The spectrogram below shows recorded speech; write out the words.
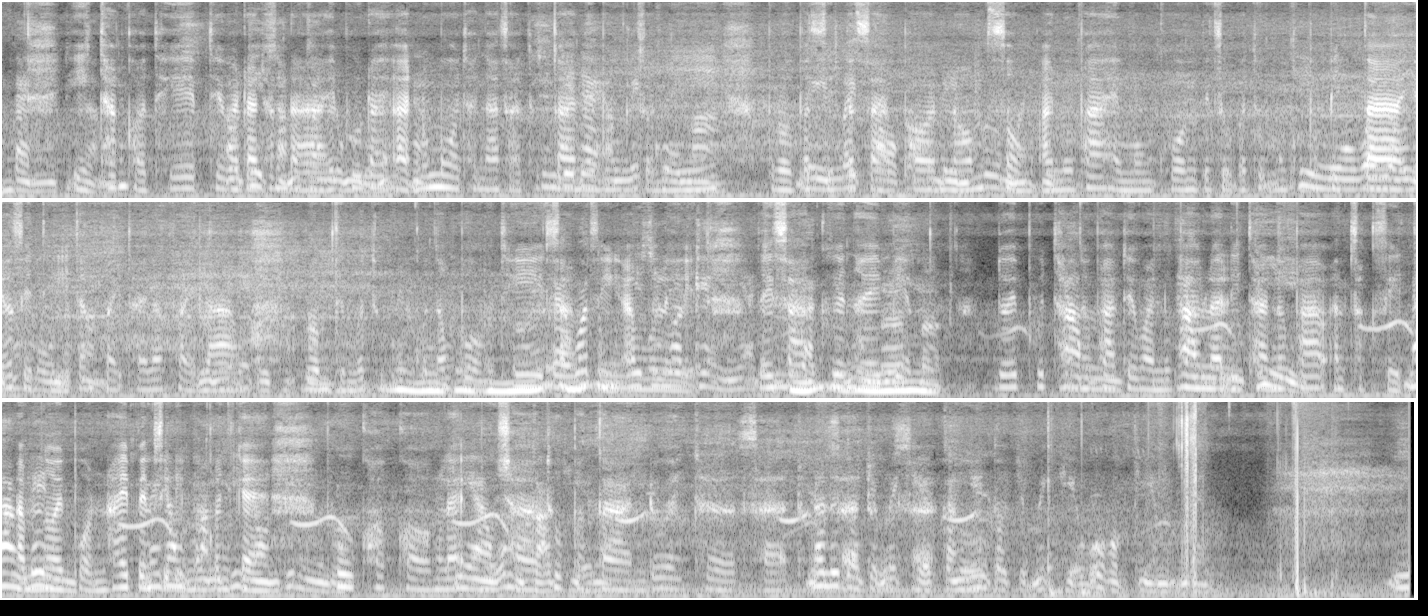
อีกทั้งขอเทพเทวดาทั้งหลายผู้ได้อนุโมทนาสาธุการในบุญกุศลนี้โปรดประสิทธิ์ประสาทพรน้อมส่งอนุภาพแห่งมงคลไปสู่วัตถุมงคลปิตายอดเศรษฐีทั้งฝ่ายไทยและฝ่ายลาว รวมถึงวัตถุมงคลทั้งปวงที่สามสิ่งอมูเลตได้สร้างขึ้นให้เปรียบ ด้วยพุทธานุภาพเทวานุภาพและฤทธานุภาพอันศักดิ์สิทธิ์อำนวยผลให้เป็นสิริมงคลแก่ ผู้ครอบครองและบูชาทุกประการด้วยเธอสาธุแล้วดูตอสานจุธุดไม่สาเขียวกลางธุ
